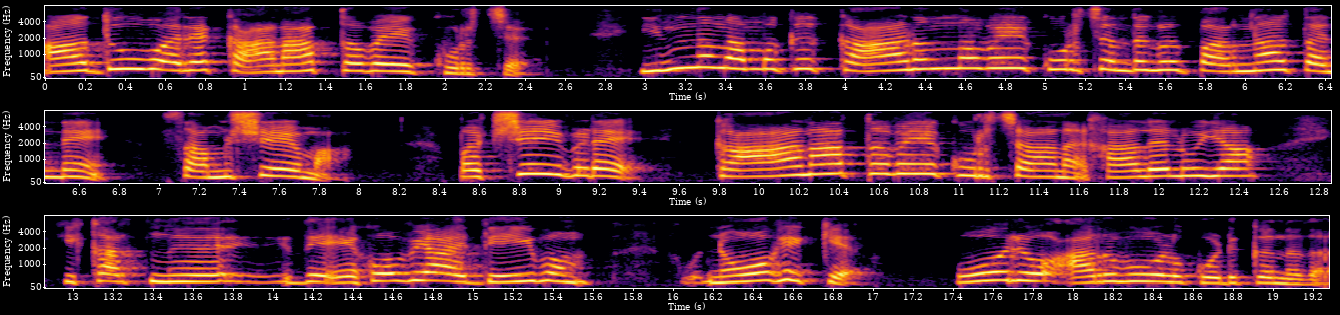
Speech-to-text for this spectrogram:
അതുവരെ കാണാത്തവയെക്കുറിച്ച്. ഇന്ന് നമുക്ക് കാണുന്നവയെക്കുറിച്ച് എന്തെങ്കിലും പറഞ്ഞാൽ തന്നെ സംശയമാ. പക്ഷേ ഇവിടെ കാണാത്തവയെ കുറിച്ചാണ്. ഹാലലുയ ഈ കർഹോവ്യായ ദൈവം നോഹയ്ക്ക് ഓരോ അറിവുകൾ കൊടുക്കുന്നത്.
